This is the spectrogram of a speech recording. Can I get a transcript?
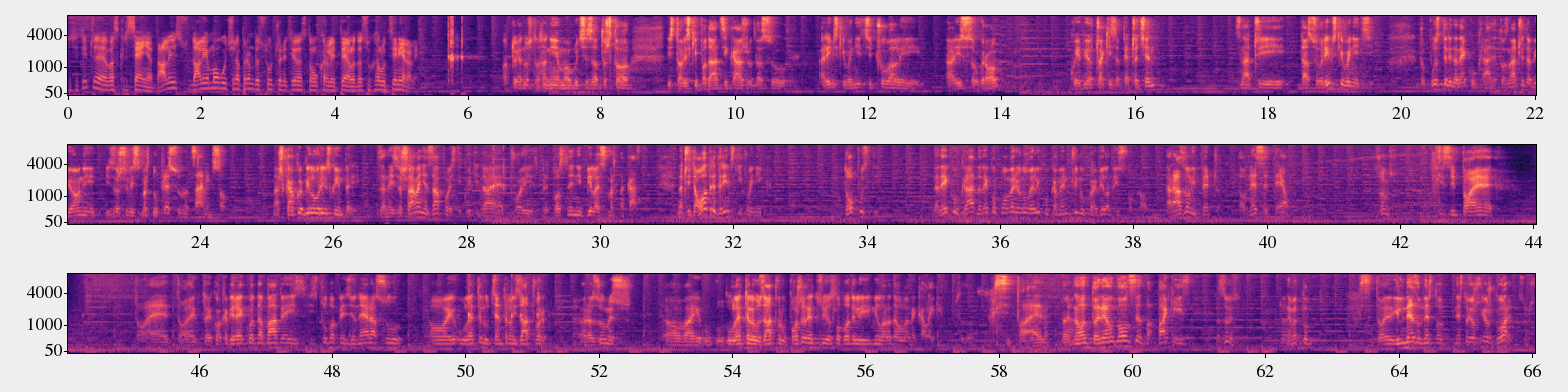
što se tiče vaskrsenja, da li, su, da li je moguće, na primjer, da su učenici jednostavno ukrali telo, da su halucinirali? Pa to jednostavno nije moguće zato što istorijski podaci kažu da su rimski vojnici čuvali Isusov grob, koji je bio čak i zapečaćen. Znači, da su rimski vojnici dopustili da neko ukrade, to znači da bi oni izvršili smrtnu presudu nad samim sobom. Znaš, kako je bilo u Rimskoj imperiji? Za neizvršavanje zapovesti koji ti daje tvoj predpostavljeni bila je smrtna kazna. Znači, da odred rimskih vojnika dopusti da neko ukrade, da neko pomeri onu veliku kamenčinu koja je bila na Isusovom grobu, da razvali pečat, da odnese telo. Razumiješ? Mislim, to je... To je, to je, to je kako bi rekao da babe iz, iz kluba penzionera su ovaj, uleteli u centralni zatvor, razumeš, ovaj, uletele u zatvor u Požarecu i oslobodili Milorada Uleme Kalegi. Mislim, to je, to je, no, to je nonsense, bake iz, razumeš? Nema to, mislim, to je, ili ne znam, nešto, nešto još, još gore, razumeš?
